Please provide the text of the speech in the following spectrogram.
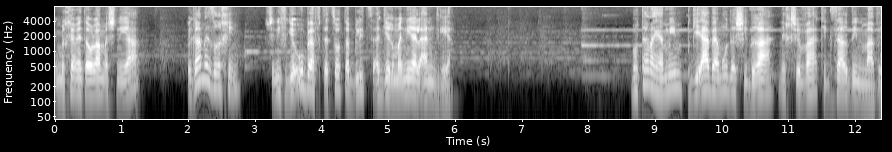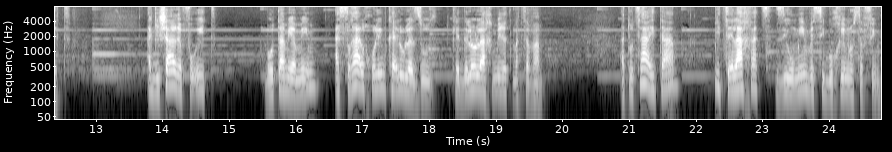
ממלחמת העולם השנייה, וגם אזרחים שנפגעו בהפצצות הבליץ הגרמני על אנגליה. באותם הימים פגיעה בעמוד השדרה נחשבה כגזר דין מוות. הגישה הרפואית באותם ימים אסרה על חולים כאלו לזוז, כדי לא להחמיר את מצבם. התוצאה הייתה פצעי לחץ, זיהומים וסיבוכים נוספים.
